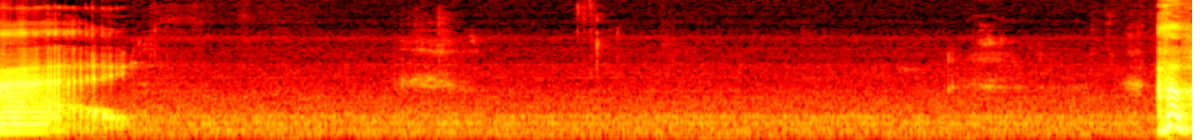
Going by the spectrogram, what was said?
อ้าว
